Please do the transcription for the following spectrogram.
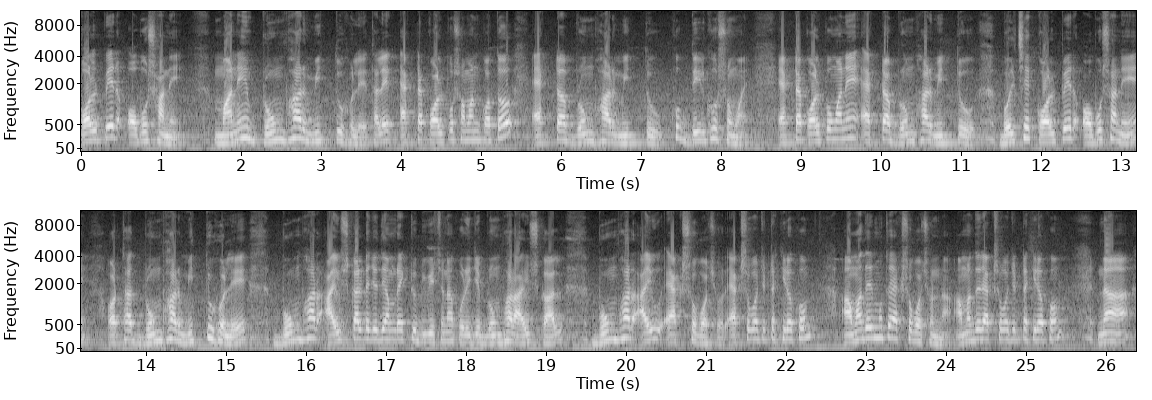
কল্পের অবসানে মানে ব্রহ্মার মৃত্যু হলে, তাহলে একটা কল্প সমান কত? একটা ব্রহ্মার মৃত্যু, খুব দীর্ঘ সময়। একটা কল্প মানে একটা ব্রহ্মার মৃত্যু। বলছে কল্পের অবসানে, অর্থাৎ ব্রহ্মার মৃত্যু হলে, ব্রহ্মার আয়ুষ্কালটা যদি আমরা একটু বিবেচনা করি যে ব্রহ্মার আয়ুষ্কাল, ব্রহ্মার আয়ু একশো বছর। একশো বছরটা কীরকম? আমাদের মতো একশো বছর না। আমাদের একশো বছরটা কীরকম? না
